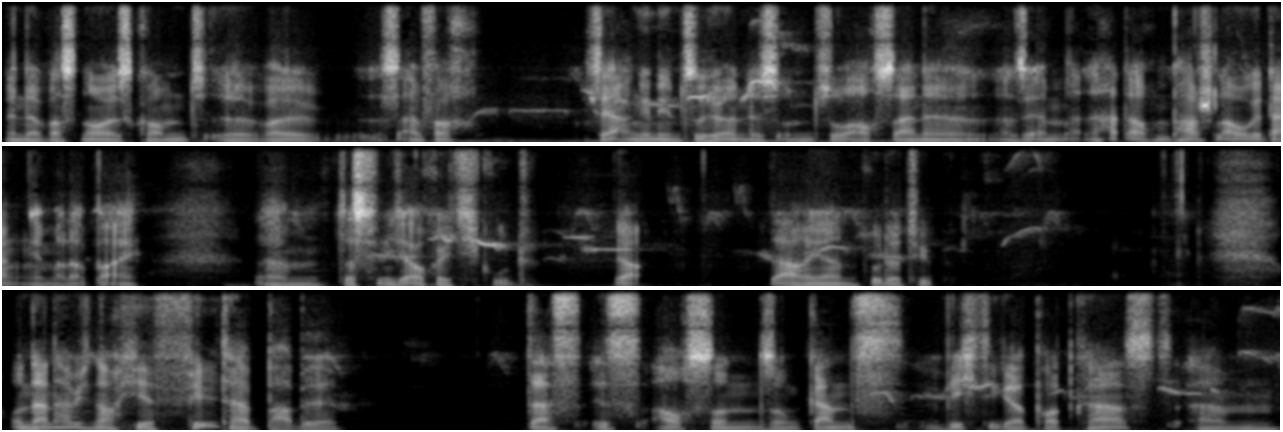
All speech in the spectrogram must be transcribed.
wenn da was Neues kommt, äh, weil es einfach sehr angenehm zu hören ist und so auch seine, also er hat auch ein paar schlaue Gedanken immer dabei. Ähm, das finde ich auch richtig gut. Ja, Darian, guter Typ. Und dann habe ich noch hier Filterbubble. Das ist auch so ein, so ein ganz wichtiger Podcast. Ähm,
